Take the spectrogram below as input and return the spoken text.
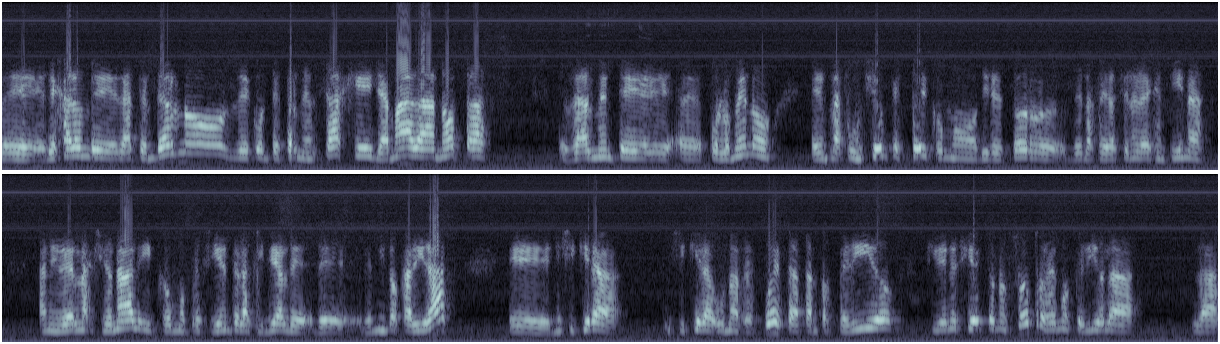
Eh, dejaron de, atendernos, de contestar mensajes, llamadas, notas. Realmente, eh, por lo menos en la función que estoy como director de la Federación Argentina, a nivel nacional y como presidente de la filial de, mi localidad, eh, ni siquiera ni siquiera una respuesta a tantos pedidos. Si bien es cierto, nosotros hemos pedido la, la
